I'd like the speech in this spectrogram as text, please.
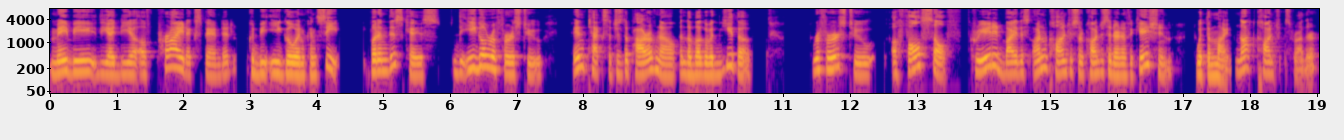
maybe the idea of pride expanded could be ego and conceit. But in this case, the ego refers to, in texts such as the Power of Now and the Bhagavad Gita, refers to a false self created by this unconscious or conscious identification with the mind. Not conscious, rather,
